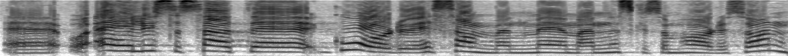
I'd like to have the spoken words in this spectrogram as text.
Eh, og jeg har lyst til å si at Går du sammen med mennesker som har det sånn,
